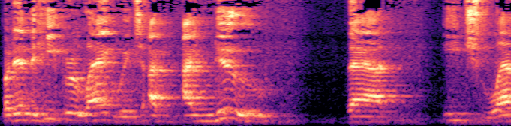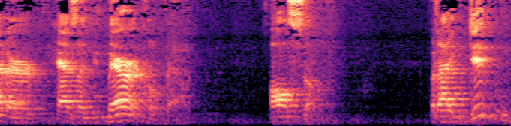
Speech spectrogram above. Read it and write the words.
But in the Hebrew language, I, I knew that each letter has a numerical value also. But I didn't,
